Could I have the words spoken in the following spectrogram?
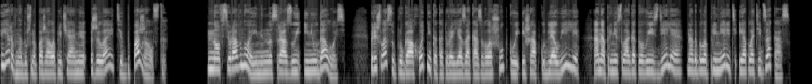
Я равнодушно пожала плечами. «Желаете? Да пожалуйста». Но все равно именно сразу и не удалось. Пришла супруга охотника, которой я заказывала шубку и шапку для Уилли. Она принесла готовые изделия, надо было примерить и оплатить заказ.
